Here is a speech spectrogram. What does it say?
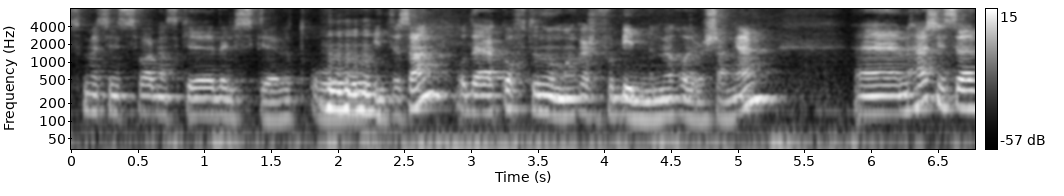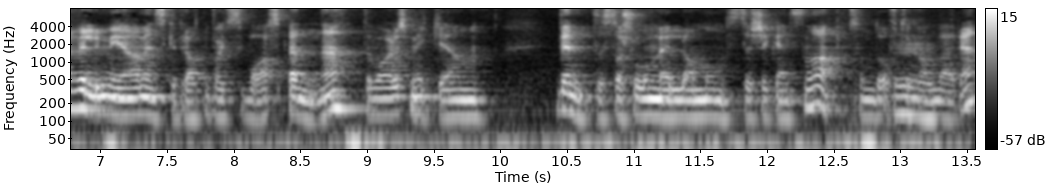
som jeg syns var ganske velskrevet og interessant. Og det er ikke ofte noe man kanskje forbinder med horrorsjangeren. Eh, Men her syns jeg veldig mye av menneskepraten faktisk var spennende. Det var liksom ikke en ventestasjon mellom monstersekvensene, da, som det ofte kan være.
